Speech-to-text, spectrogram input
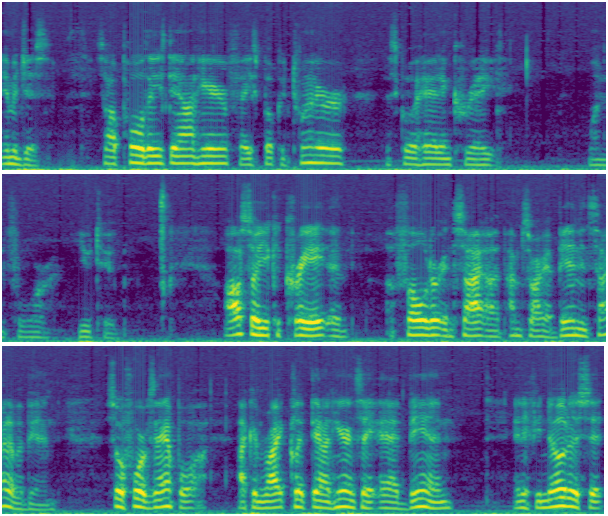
images. So I'll pull these down here, Facebook and Twitter. Let's go ahead and create one for YouTube. Also, you could create a, a folder inside, I'm sorry, a bin inside of a bin. So for example, I can right click down here and say add bin and if you notice it,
